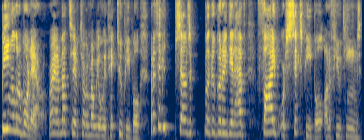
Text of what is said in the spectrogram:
being a little more narrow, right? I'm not talking about we only pick two people, but I think it sounds like a good idea to have five or six people on a few teams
